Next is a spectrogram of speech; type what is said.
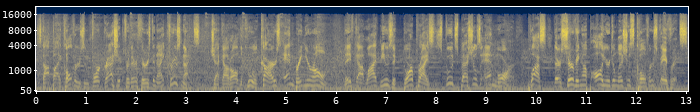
Stop by Culver's in Fort Gratiot for their Thursday night cruise nights. Check out all the cool cars and bring your own. They've got live music, door prizes, food specials, and more. Plus, they're serving up all your delicious Culver's favorites.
